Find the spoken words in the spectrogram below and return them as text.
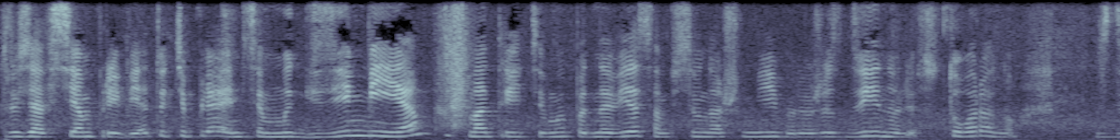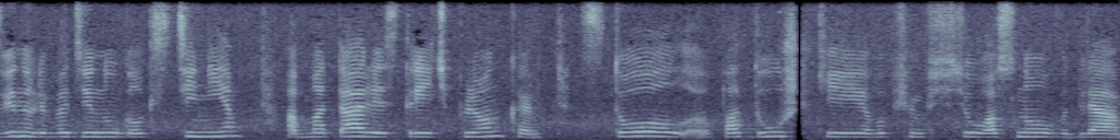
Друзья, всем привет! Утепляемся мы к зиме. Смотрите, мы под навесом всю нашу мебель уже сдвинули в сторону, сдвинули в один угол к стене, обмотали стрейч пленкой, стол, подушки, в общем, всю основу для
